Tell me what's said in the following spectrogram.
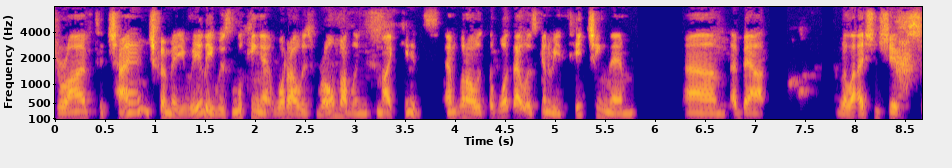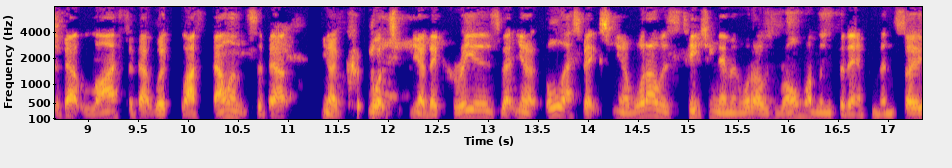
drive to change for me really was looking at what I was role modeling to my kids and what I was, what that was going to be teaching them um, about relationships, about life, about work-life balance, about you know what you know their careers, about you know all aspects. You know what I was teaching them and what I was role modeling for them, and so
